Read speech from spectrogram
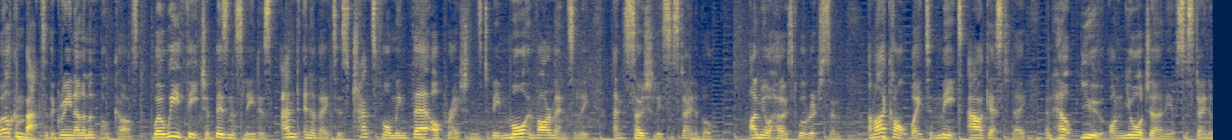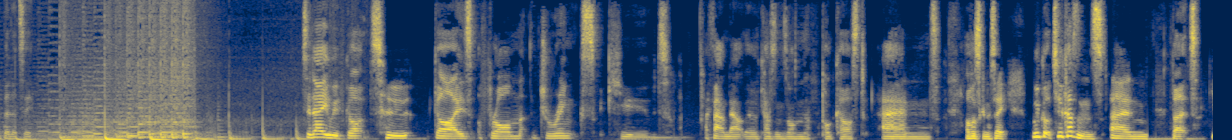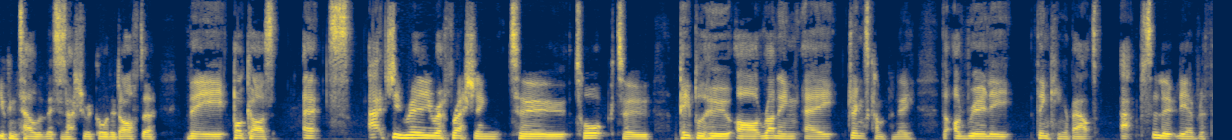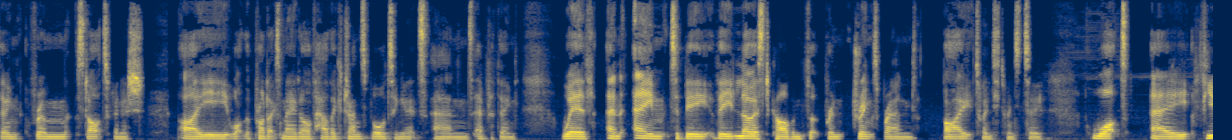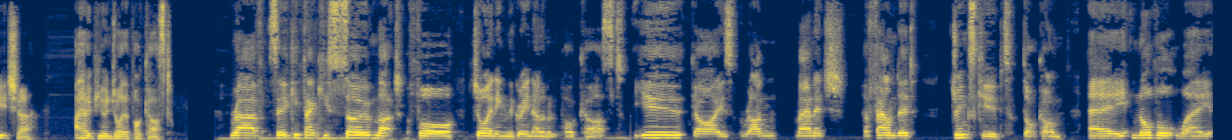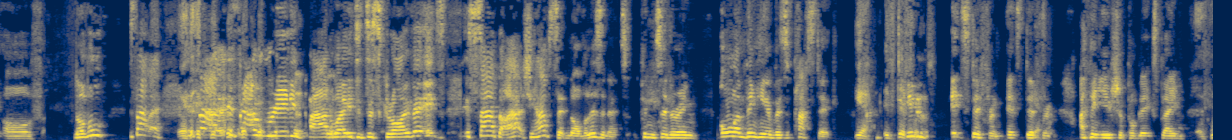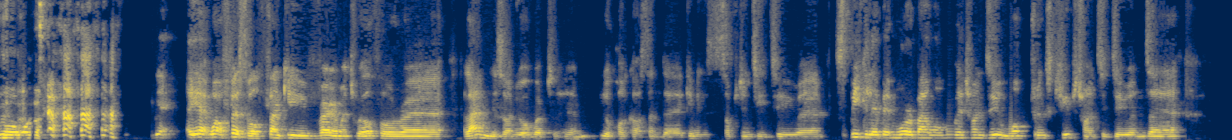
Welcome back to the Green Element Podcast, where we feature business leaders and innovators transforming their operations to be more environmentally and socially sustainable. I'm your host, Will Richardson, and I can't wait to meet our guest today and help you on your journey of sustainability. Today we've got two guys from Drinks Cubed. I found out they were cousins on the podcast, and I was going to say we've got two cousins, and but you can tell that this is actually recorded after the podcast. It's actually really refreshing to talk to people who are running a drinks company that are really thinking about absolutely everything from start to finish, i.e., what the product's made of, how they're transporting it, and everything with an aim to be the lowest carbon footprint drinks brand by 2022. What a future. I hope you enjoy the podcast. Rav, Sukhi, thank you so much for joining the Green Element podcast. You guys run, manage, have founded drinkscubed.com, a novel way of novel is that, a, is, that, is that a really bad way to describe it? It's, it's sad that I actually have said novel, isn't it? Considering all I'm thinking of is plastic. Yeah, it's different. It's different. It's different. Yeah. I think you should probably explain more. yeah, yeah. Well, first of all, thank you very much, Will, for uh, allowing us on your web, um, your podcast, and uh, giving us this opportunity to uh, speak a little bit more about what we're trying to do and what Drinks Cubed's trying to do, and uh,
